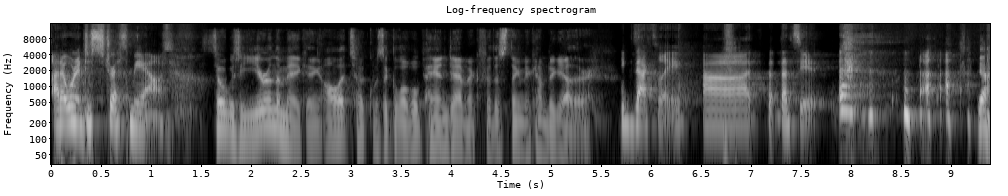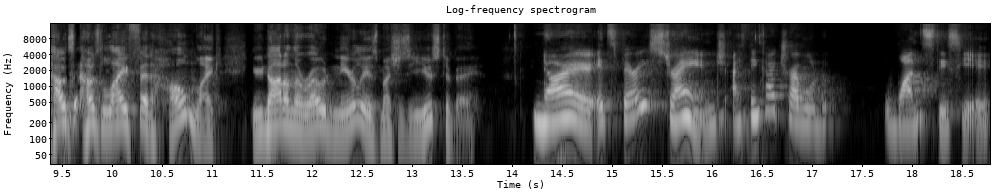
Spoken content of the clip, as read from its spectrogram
I don't want it to stress me out. So, it was a year in the making. All it took was a global pandemic for this thing to come together. Exactly. Uh, th- that's it. Yeah. How's, how's life at home? Like, you're not on the road nearly as much as you used to be. no, it's very strange. I think I traveled once this year,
